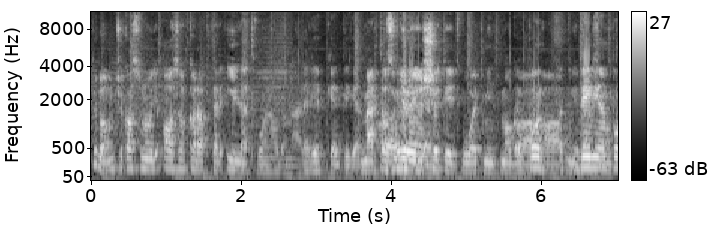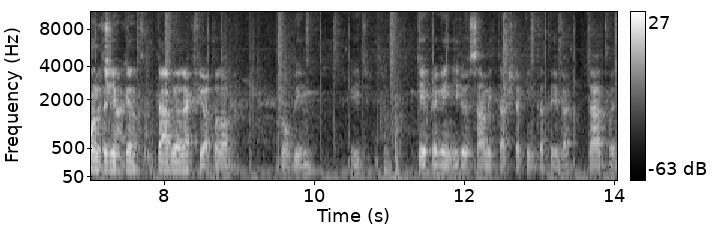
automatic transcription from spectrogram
Tudom, csak azt mondom, hogy az a karakter illett volna oda mellé. Egyébként igen. Mert az A- ugyanolyan igen. sötét volt, mint maga Pont, a univerzum, Damien pont egyébként kb. a legfiatalabb Robin. Így képregény időszámítás tekintetében. Tehát, hogy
